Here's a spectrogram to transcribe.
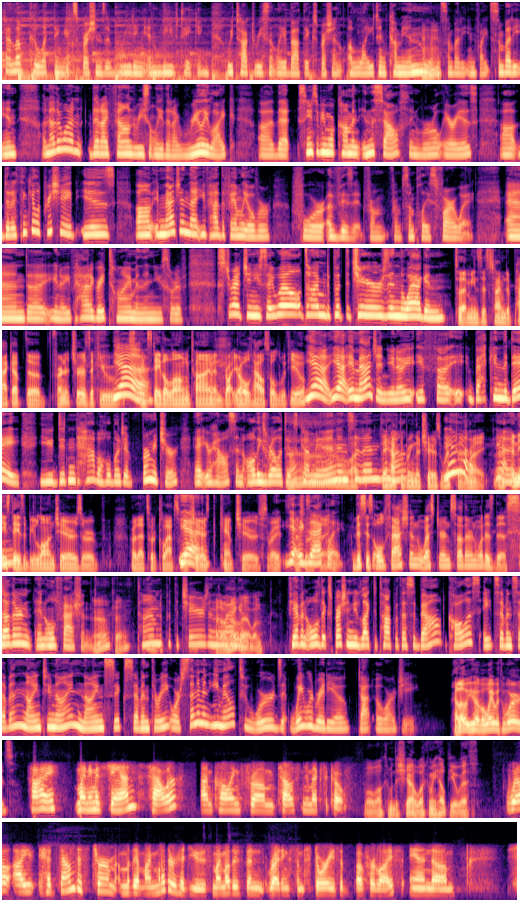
I love collecting expressions of greeting and leave taking. We talked recently about the expression alight and come in when somebody invites somebody in. Another one that I found recently that I really like, uh, that seems to be more common in the South, in rural areas, uh, that I think you'll appreciate is uh, imagine that you've had the family over for a visit from from someplace far away and uh, you know you've had a great time and then you sort of stretch and you say well time to put the chairs in the wagon So that means it's time to pack up the furniture as if you Yeah. had stayed a long time and brought your whole household with you. yeah yeah imagine you know if uh, i- back in the day you didn't have a whole bunch of furniture at your house and all these relatives come in and Oh, so I- then they have to bring their chairs with them, right? yeah, and, and and these then- days it'd be lawn chairs or or that sort of collapsible Yeah. chairs, camp chairs, right? Yeah, That sort of exactly. This is old fashioned, Western, Southern. What is this? southern and old fashioned Okay, time to put the chairs in Hmm. I the don't wagon know that one. If you have an old expression you'd like to talk with us about, call us 877 929 9673 or send him an email to words at waywordradio.org. Hello, you have a way with words. Hi, my name is Jan Haller. I'm calling from Taos, New Mexico. Well, welcome to the show. What can we help you with? Well, I had found this term that my mother had used. My mother's been writing some stories of, of her life, and um,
